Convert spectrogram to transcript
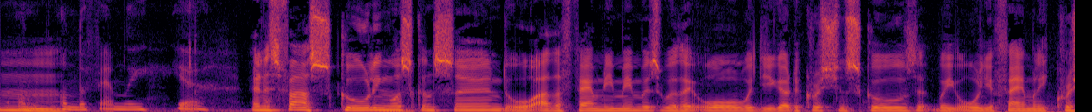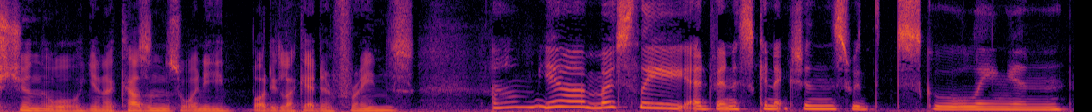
on, on the family. Yeah. And as far as schooling was concerned, or other family members, were they all? Would you go to Christian schools? That were all your family Christian, or you know cousins, or anybody like that, and friends? Um, yeah, mostly Adventist connections with schooling and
